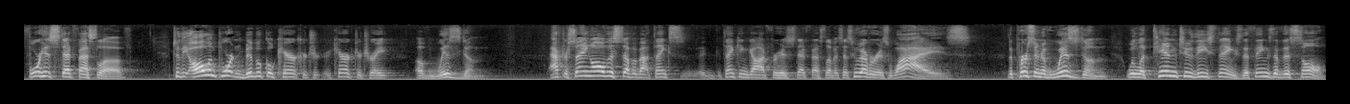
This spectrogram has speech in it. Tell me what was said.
for his steadfast love to the all important biblical character, character trait of wisdom. After saying all this stuff about thanks, thanking God for his steadfast love, it says, Whoever is wise, the person of wisdom, will attend to these things, the things of this psalm,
